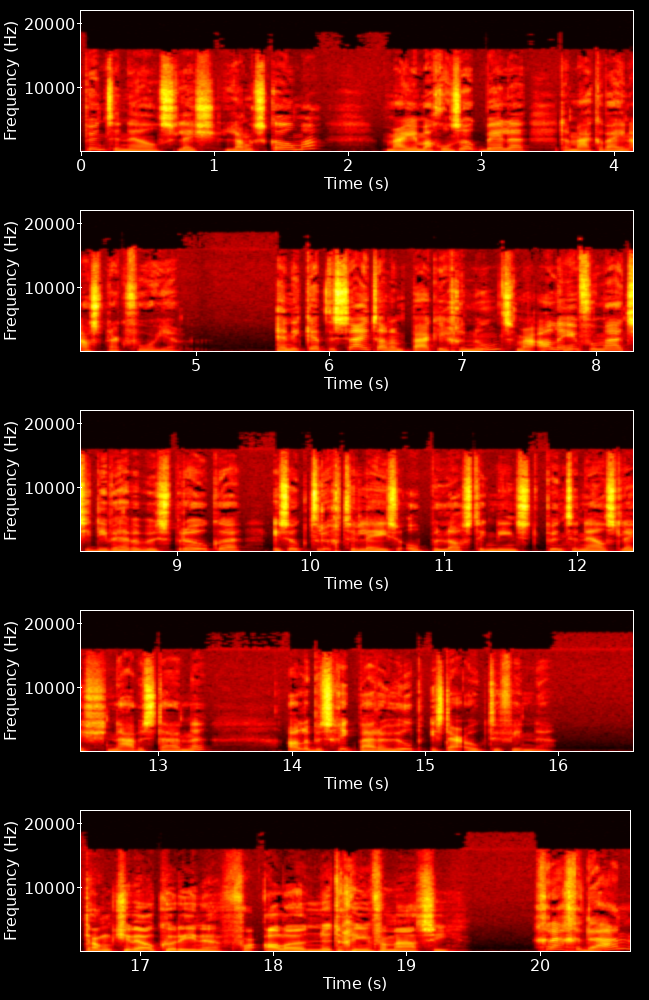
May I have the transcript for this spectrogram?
belastingdienst.nl/slash langskomen. Maar je mag ons ook bellen, dan maken wij een afspraak voor je. En ik heb de site al een paar keer genoemd, maar alle informatie die we hebben besproken is ook terug te lezen op belastingdienst.nl/slash nabestaande. Alle beschikbare hulp is daar ook te vinden. Dankjewel Corine voor alle nuttige informatie. Graag gedaan.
